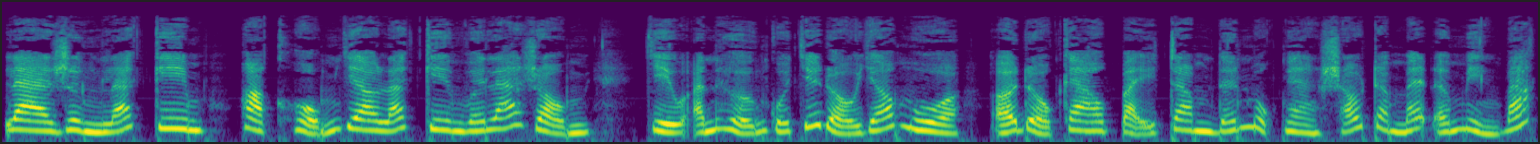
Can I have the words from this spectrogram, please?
là rừng lá kim hoặc hỗn giao lá kim với lá rộng, chịu ảnh hưởng của chế độ gió mùa ở độ cao 700 đến 1.600 m ở miền Bắc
